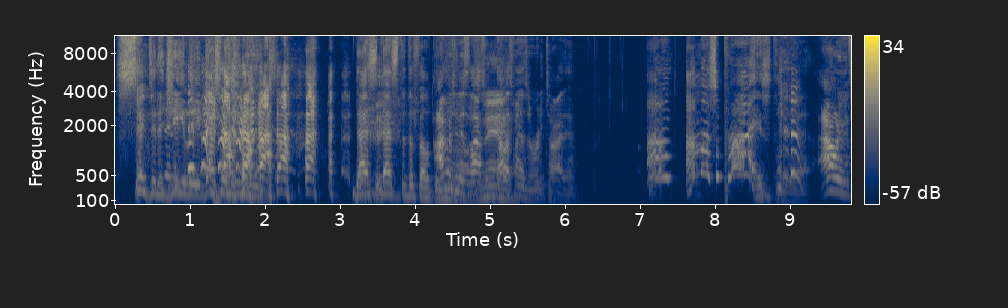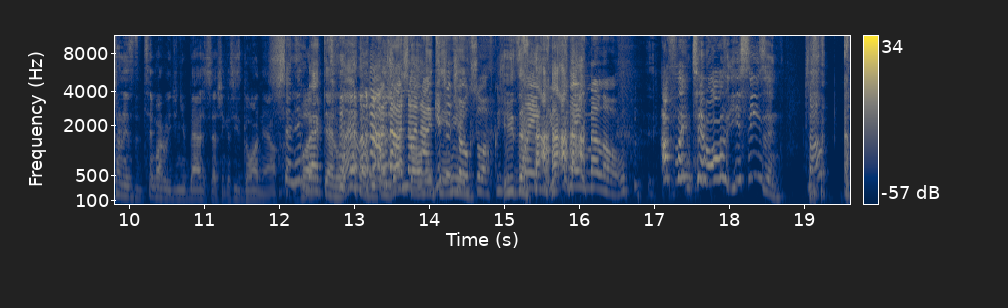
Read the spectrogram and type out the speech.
Sent to the G League. That's what he needs. That's that's the development. I mentioned this last week. Dallas fans are already tired of him. I don't. I'm not surprised. Yeah. I don't even turn this into Tim Hardaway Jr. Bashing session because he's gone now. Send him But back to Atlanta Nah, because nah, that's nah, nah. Get your team he- jokes off because you He's- flame, you flame Melo. I flamed Tim all e season, So and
